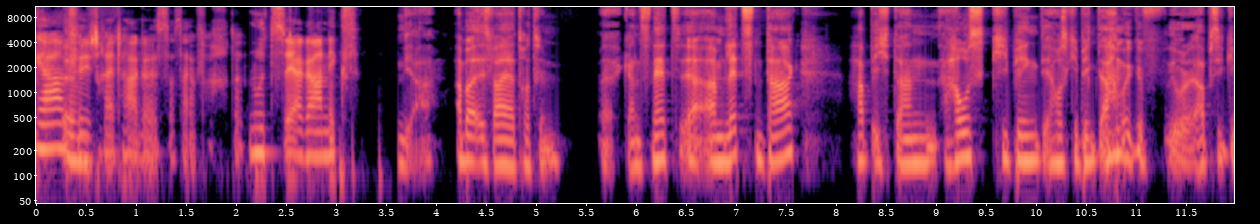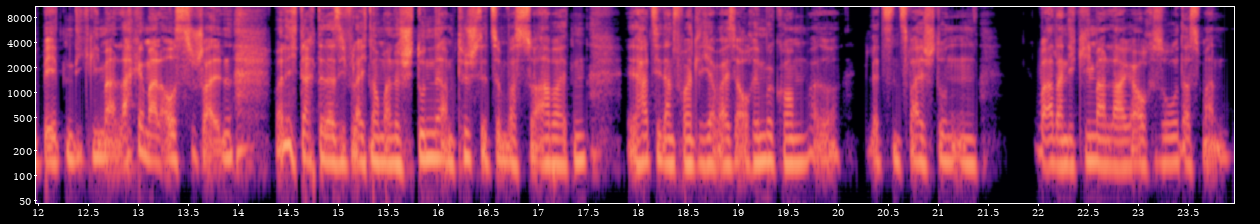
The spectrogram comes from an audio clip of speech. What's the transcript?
Ja, für Ähm. die drei Tage ist das einfach, das nutzt ja gar nichts. Ja, aber es war ja trotzdem äh, ganz nett. Ja, am letzten Tag habe ich dann Housekeeping, die Housekeeping-Dame, oder habe sie gebeten, die Klimaanlage mal auszuschalten, weil ich dachte, dass ich vielleicht noch mal eine Stunde am Tisch sitze, um was zu arbeiten. Äh, Hat sie dann freundlicherweise auch hinbekommen. Also die letzten zwei Stunden war dann die Klimaanlage auch so, dass man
